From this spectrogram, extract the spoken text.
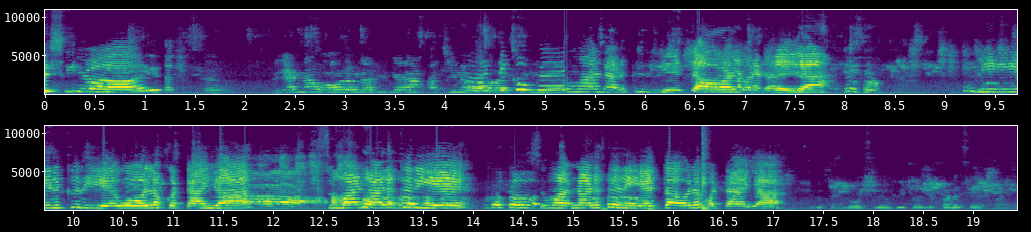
Iskra. இருக்கிறியே ஓலை கொட்டாயா? சும்மா நடக்கிறியே சும்மா நடக்கிறியே தவளை கொட்டாயா? இது ஒரு சில வீட்டில் வந்து பழசை வைப்பாங்க.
